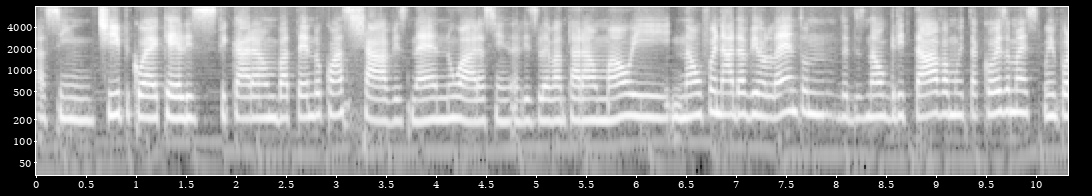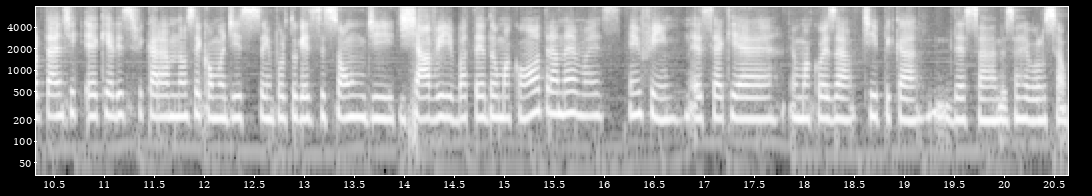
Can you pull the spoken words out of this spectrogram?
assim, típico é que eles ficaram batendo com as chaves, né, no ar, assim, eles levantaram a mão e não foi nada violento, eles não gritavam muita coisa, mas o importante é que eles ficaram, não sei como diz em português, esse som de, de chave batendo uma com outra, né, mas enfim, esse aqui é uma coisa típica dessa, dessa revolução.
